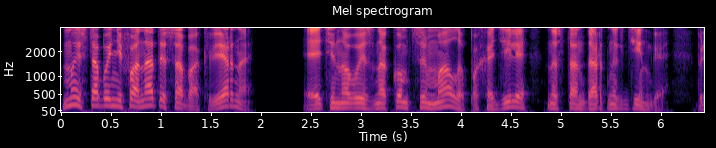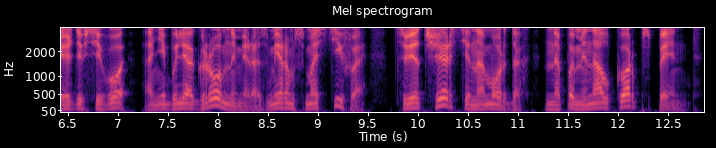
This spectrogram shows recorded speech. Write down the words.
«Мы с тобой не фанаты собак, верно?» Эти новые знакомцы мало походили на стандартных динго. Прежде всего, они были огромными, размером с мастифа. Цвет шерсти на мордах напоминал корпспейнт.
